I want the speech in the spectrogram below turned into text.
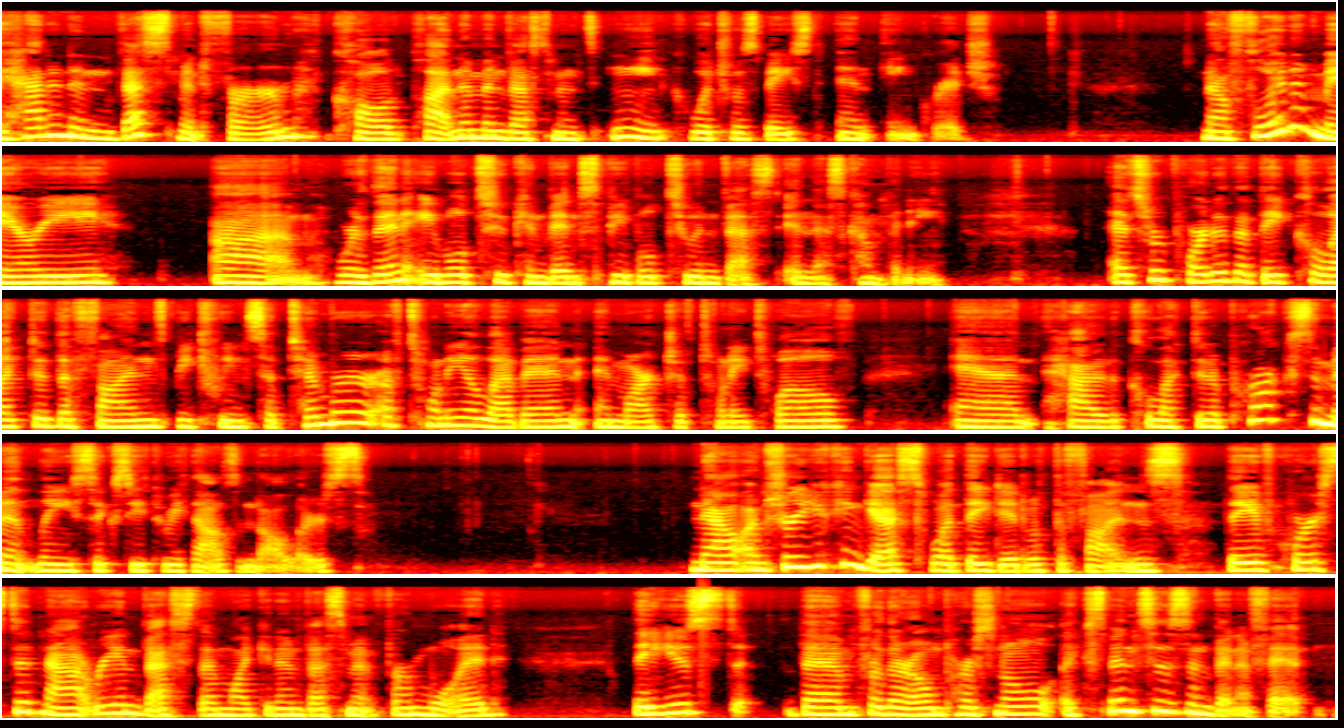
They had an investment firm called Platinum Investments Inc., which was based in Anchorage. Now, Floyd and Mary um, were then able to convince people to invest in this company. It's reported that they collected the funds between September of 2011 and March of 2012 and had collected approximately $63,000. Now, I'm sure you can guess what they did with the funds. They, of course, did not reinvest them like an investment firm would. They used them for their own personal expenses and benefit.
